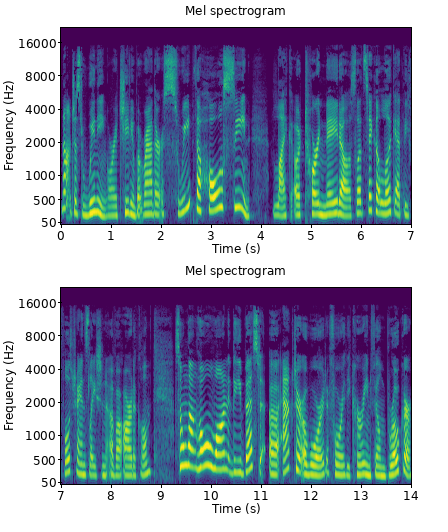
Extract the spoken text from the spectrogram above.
Not just winning or achieving, but rather sweep the whole scene like a tornado. So let's take a look at the full translation of our article. Song Kang-ho won the Best uh, Actor award for the Korean film Broker,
